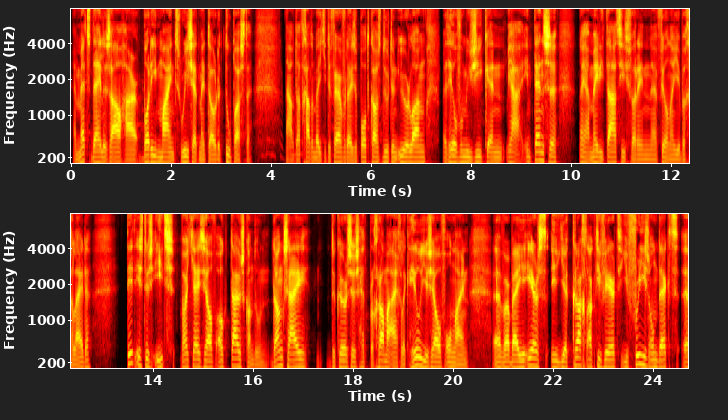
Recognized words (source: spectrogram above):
en met de hele zaal haar body-mind reset methode toepaste. Nou, dat gaat een beetje te ver voor deze podcast. Duurt een uur lang met heel veel muziek en ja, intense nou ja, meditaties waarin eh, Vilna je begeleiden. Dit is dus iets wat jij zelf ook thuis kan doen. Dankzij de cursus, het programma eigenlijk, heel jezelf online. Eh, waarbij je eerst je kracht activeert, je freeze ontdekt. eh,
